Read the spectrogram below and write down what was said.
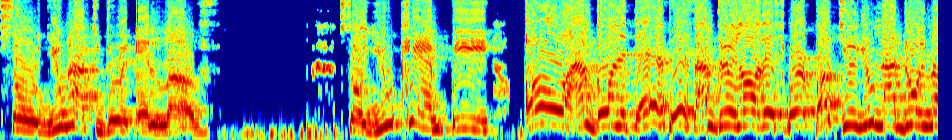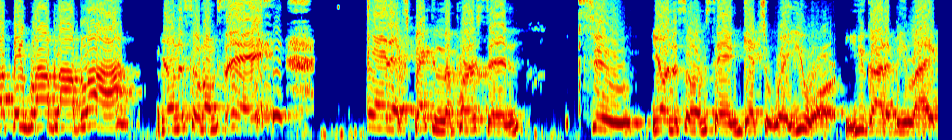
so you have to do it in love So you can't be, oh, I'm going to therapist. I'm doing all this work. Fuck you. You're not doing nothing. Blah blah blah. You understand what I'm saying? and expecting the person to, you understand what I'm saying, get to where you are. You got to be like,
